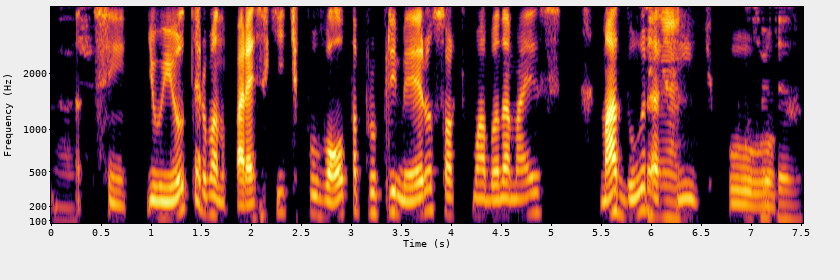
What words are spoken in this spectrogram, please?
Né? Sim. E o Inter, mano, parece que, tipo, volta pro primeiro, só que com uma banda mais madura, Sim, é. assim, Com tipo.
